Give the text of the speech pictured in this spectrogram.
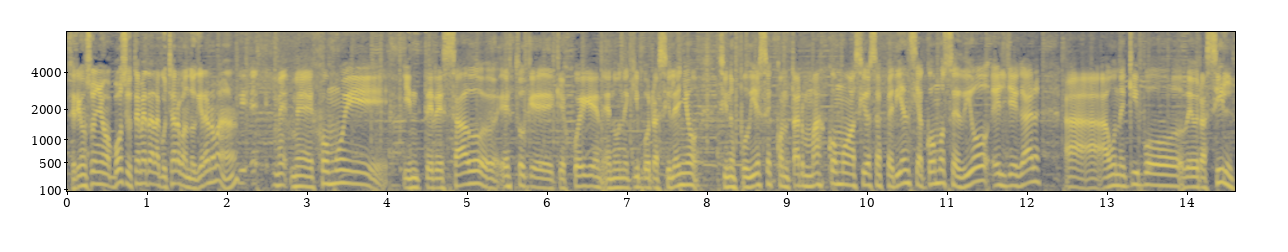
Sería un sueño. Vos, si usted meta la cuchara cuando quiera nomás. ¿eh? Eh, Me, me dejó muy interesado esto que, que jueguen en un equipo brasileño. Si nos pudieses contar más cómo ha sido esa experiencia, cómo se dio el llegar a, a un equipo de Brasil.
